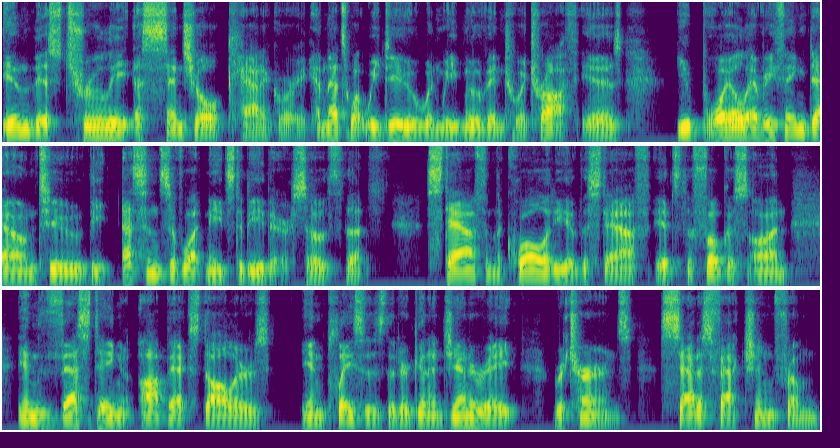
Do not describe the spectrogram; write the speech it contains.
in this truly essential category. And that's what we do when we move into a trough is you boil everything down to the essence of what needs to be there. So it's the staff and the quality of the staff. It's the focus on investing OpEx dollars in places that are going to generate returns, satisfaction from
